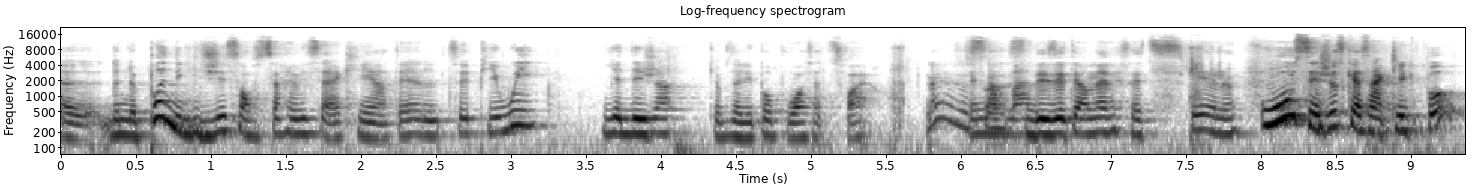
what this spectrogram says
euh, de ne pas négliger son service à la clientèle. tu sais. Puis oui, il y a des gens que vous n'allez pas pouvoir satisfaire. Ouais, c'est normal. C'est des éternels satisfaits, là. Ou c'est juste que ça ne clique pas.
